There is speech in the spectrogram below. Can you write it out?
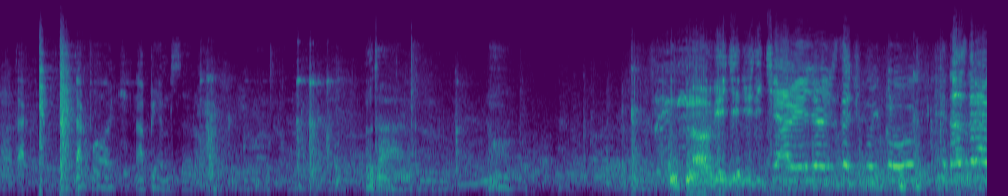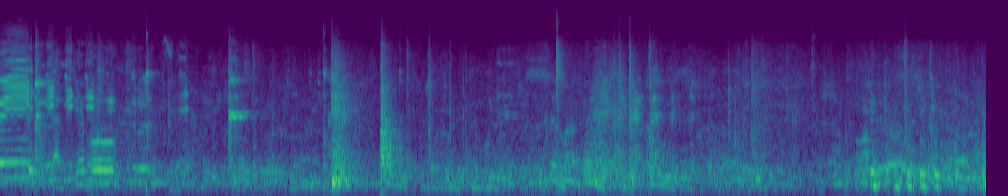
No, tak, tak pojď, napijem se, no. No tak, no. No vidíš, vždyť já věděl, že jsi můj kluk. Na zdraví. Tak tě Bůh.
